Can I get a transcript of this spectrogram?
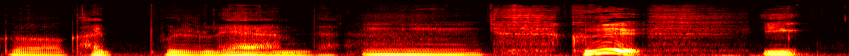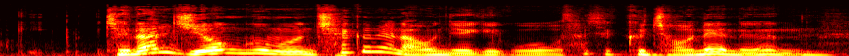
그 가입을 내야 합니다. 음, 그게 이 재난지원금은 최근에 나온 얘기고 사실 그 전에는 음.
